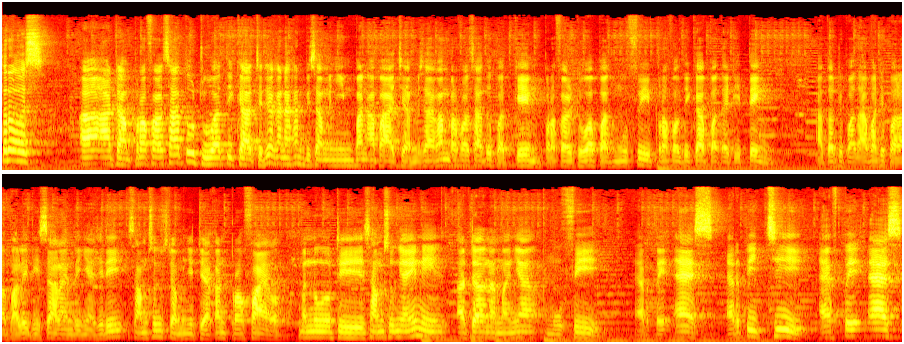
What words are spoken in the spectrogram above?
Terus uh, ada profil 1, 2, 3. Jadi akan-akan bisa menyimpan apa aja. Misalkan profil 1 buat game, profil 2 buat movie, profil 3 buat editing atau dibuat apa dibolak-balik bisa lah intinya. Jadi Samsung sudah menyediakan profile. Menu di Samsungnya ini ada namanya movie, RTS, RPG, FPS,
